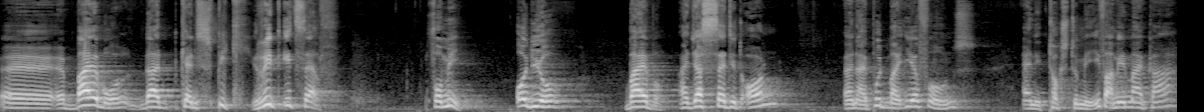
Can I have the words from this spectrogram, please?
uh, a Bible that can speak, read itself. For me, audio Bible. I just set it on and I put my earphones and it talks to me. If I'm in my car,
